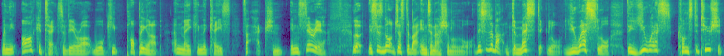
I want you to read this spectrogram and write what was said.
when the architects of the Iraq war keep popping up and making the case for action in Syria. Look, this is not just about international law. This is about domestic law, US law, the US Constitution.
